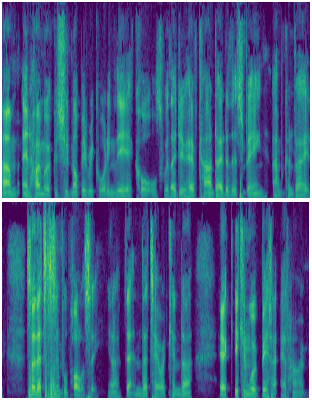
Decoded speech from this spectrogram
Um, and home workers should not be recording their calls where they do have card data that's being um, conveyed. So that's a simple policy, you know, that, and that's how it can uh, it, it can work better at home.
